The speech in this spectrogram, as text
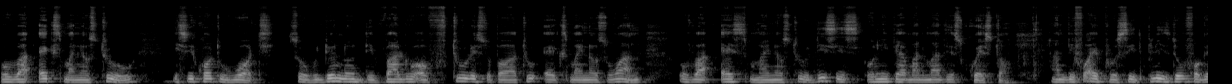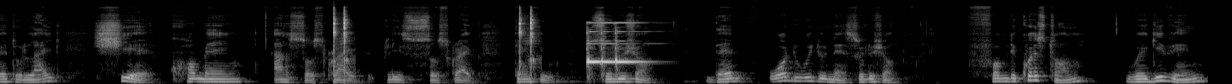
over x minus 2 is equal to what? So we don't know the value of 2 raised to power 2x minus 1 over s minus 2. This is only pure mathematics question. And before I proceed, please don't forget to like, share, comment, and subscribe. Please subscribe. Thank you. Solution. Then what do we do next? Solution. From the question, we're given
